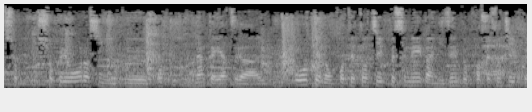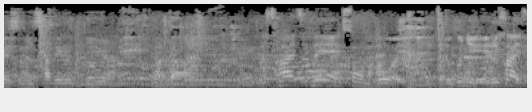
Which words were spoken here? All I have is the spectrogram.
食食料卸に行くポなんかやつが大手のポテトチップスメーカーに全部ポテトチップスにされるっていうなんかサイズでに L サイズ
